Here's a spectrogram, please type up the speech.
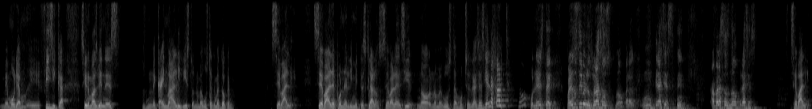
memoria eh, física, sino más bien es, pues me caen mal y listo, no me gusta que me toquen. Se vale. Se vale poner límites claros, se vale decir, no, no me gusta, muchas gracias, y alejarte, ¿no? Poner este, para eso sirven los brazos, ¿no? Para, mm, gracias, abrazos, no, gracias. Se vale.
